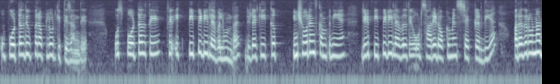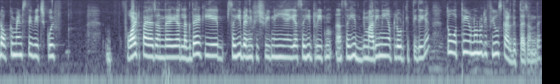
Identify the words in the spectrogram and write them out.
ਉਹ ਪੋਰਟਲ ਦੇ ਉੱਪਰ ਅਪਲੋਡ ਕੀਤੇ ਜਾਂਦੇ ਆ। ਉਸ ਪੋਰਟਲ ਤੇ ਫਿਰ ਇੱਕ ਪੀਪੀਡੀ ਲੈਵਲ ਹੁੰਦਾ ਹੈ, ਜਿਹੜਾ ਕਿ ਇੱਕ ਇੰਸ਼ੋਰੈਂਸ ਕੰਪਨੀ ਹੈ ਜਿਹੜੀ ਪੀਪੀਡੀ ਲੈਵਲ ਤੇ ਉਹ ਸਾਰੇ ਡਾਕੂਮੈਂਟਸ ਚੈੱਕ ਕਰਦੀ ਹੈ ਔਰ ਅਗਰ ਉਹਨਾਂ ਡਾਕੂਮੈਂਟਸ ਦੇ ਵਿੱਚ ਕੋਈ ਫਾਲਟ ਪਾਇਆ ਜਾਂਦਾ ਹੈ ਜਾਂ ਲੱਗਦਾ ਹੈ ਕਿ ਇਹ ਸਹੀ ਬੈਨੀਫੀਸ਼ੀਅਰੀ ਨਹੀਂ ਹੈ ਜਾਂ ਸਹੀ ਟ੍ਰੀਟਮੈਂਟ ਸਹੀ ਬਿਮਾਰੀ ਨਹੀਂ ਅਪਲੋਡ ਕੀਤੀ ਗਈ ਹੈ ਤਾਂ ਉੱਥੇ ਹੀ ਉਹਨਾਂ ਨੂੰ ਰਿਫਿਊਜ਼ ਕਰ ਦਿੱਤਾ ਜਾਂਦਾ ਹੈ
